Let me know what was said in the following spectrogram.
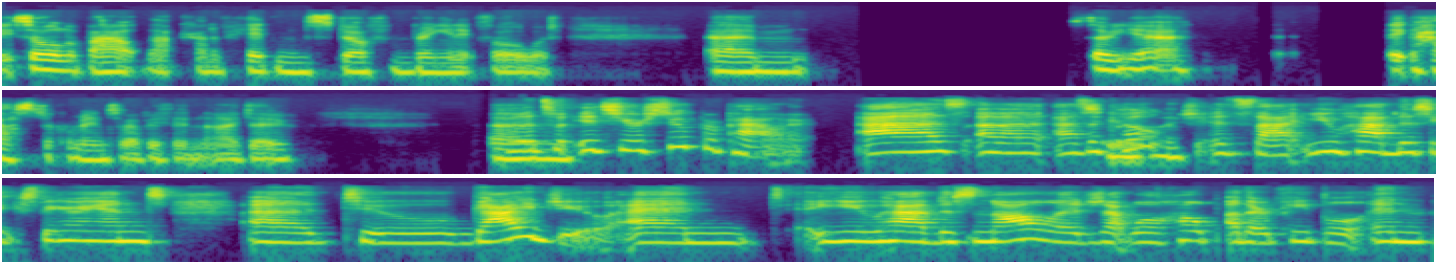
it's all about that kind of hidden stuff and bringing it forward um so yeah it has to come into everything that i do um, well, it's, um, it's your superpower as a as a absolutely. coach it's that you have this experience uh, to guide you and you have this knowledge that will help other people and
